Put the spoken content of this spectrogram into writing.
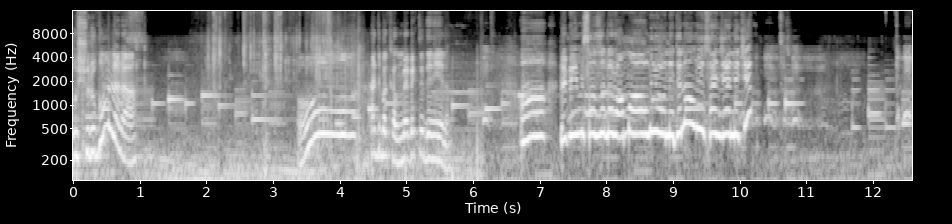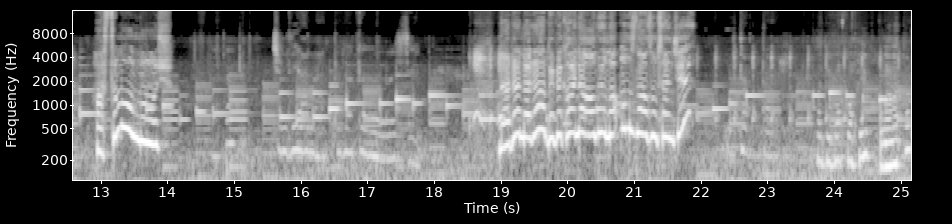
Bu şurubu mu Lara? Oo. Hadi bakalım bebekte deneyelim. Bebeğimiz hazırlar ama ağlıyor. Neden ağlıyor sence anneciğim? Hasta mı olmuş? Şimdi. Lara Lara bebek hala ağlıyor. Ne yapmamız lazım sence? Hadi bak bakayım. Kulağına tak.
